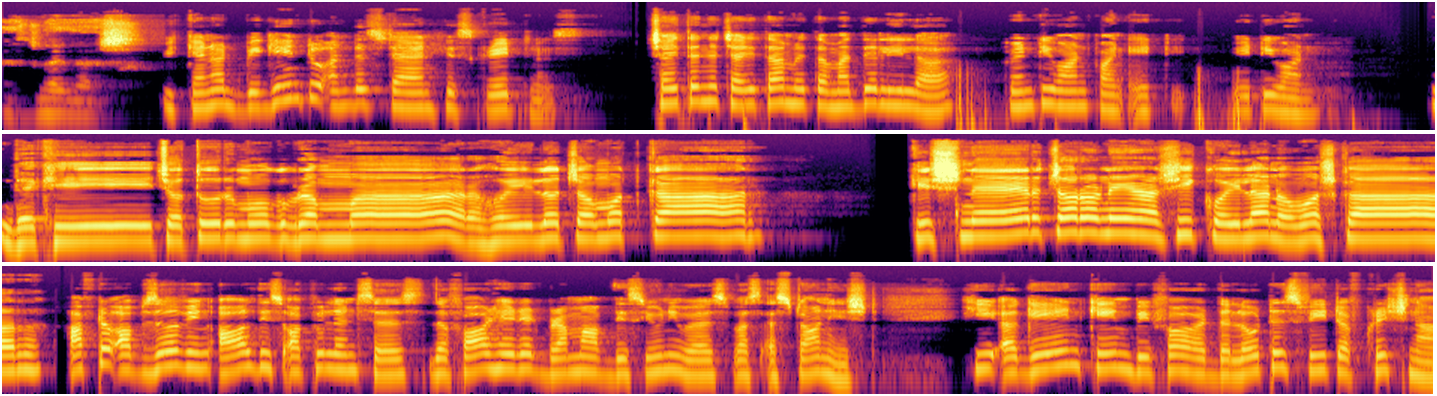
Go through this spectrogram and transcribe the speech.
his greatness. We cannot begin to understand his greatness. Chaitanya Charitamrita Madhya Leela 21.81 দেখি চতুর্মুখ ব্রহ্মার হইল চমৎকার কৃষ্ণের চরণে আসি কইলা নমস্কার After observing all these opulences, the four headed Brahma of this universe was astonished. He again came before the lotus feet of Krishna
